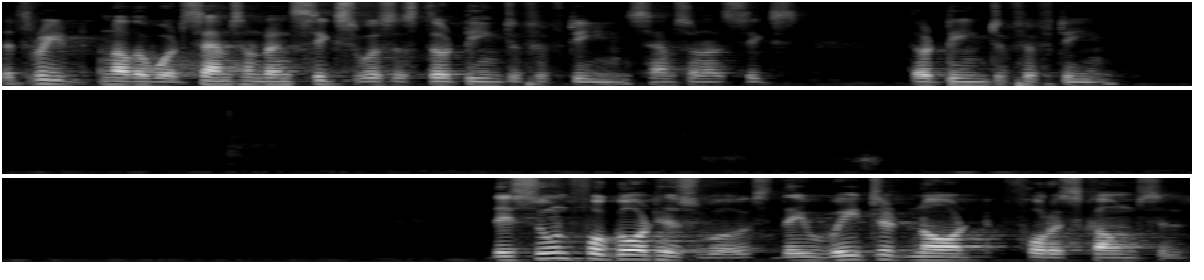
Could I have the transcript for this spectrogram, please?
Let's read another word Psalm 106, verses 13 to 15. Psalm 106, 13 to 15. They soon forgot his works, they waited not for his counsel,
